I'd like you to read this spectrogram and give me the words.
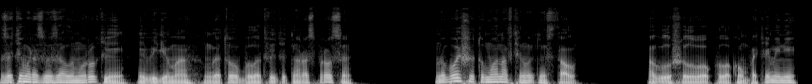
Затем развязал ему руки и, видимо, готов был ответить на расспросы, но больше Туманов тянуть не стал. Оглушил его кулаком по темени,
